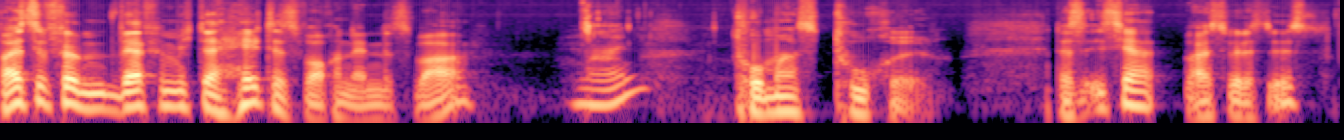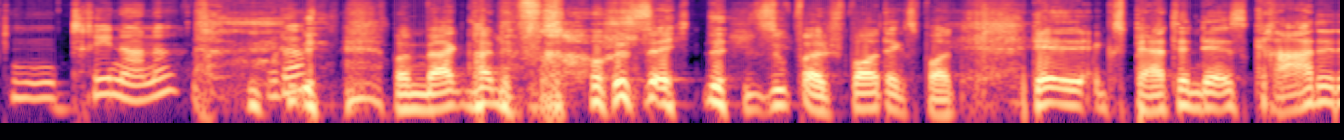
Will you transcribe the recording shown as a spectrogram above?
Weißt du, für, wer für mich der Held des Wochenendes war? Nein. Thomas Tuchel. Das ist ja, weißt du, wer das ist? Ein Trainer, ne? Oder? Man merkt, meine Frau ist echt eine super Sportexport. Der Expertin, der ist gerade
